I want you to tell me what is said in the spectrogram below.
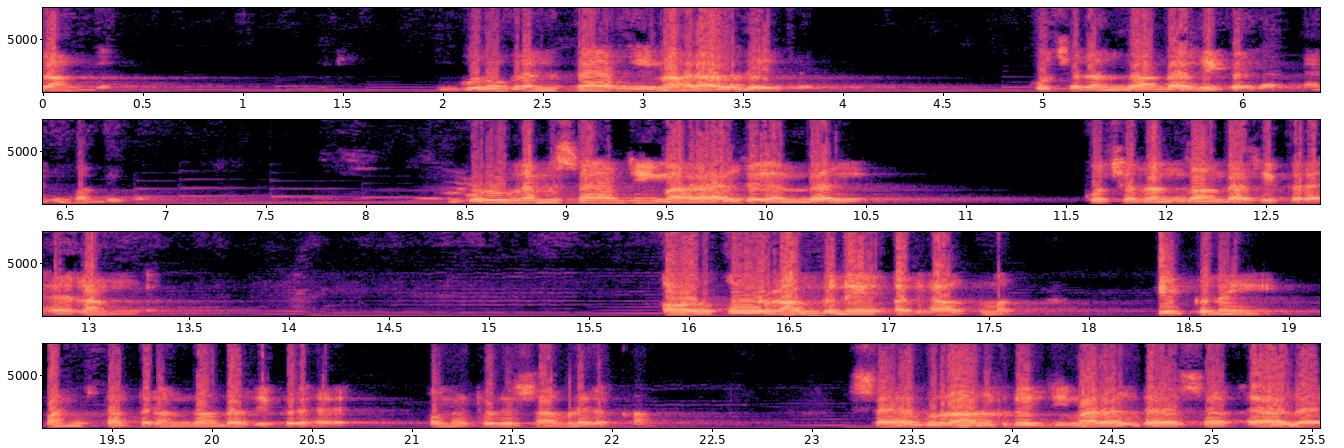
ਰੰਗ। ਗੁਰੂ ਗ੍ਰੰਥ ਸਾਹਿਬ ਜੀ ਮਹਾਰਾਜ ਦੇ ਕੁਝ ਰੰਗਾਂ ਦਾ ਜ਼ਿਕਰ ਹੈ, ਇਹਨੂੰ ਬੰਦੇ ਕਰ। ਗੁਰੂ ਗ੍ਰੰਥ ਸਾਹਿਬ ਜੀ ਮਹਾਰਾਜ ਦੇ ਅੰਦਰ ਕੁਝ ਰੰਗਾਂ ਦਾ ਜ਼ਿਕਰ ਹੈ, ਰੰਗ। ਔਰ ਉਹ ਰੰਗ ਨੇ ਅਧਿਆਤਮਕ। ਇੱਕ ਨਹੀਂ ਪੰਜ ਸੱਤ ਰੰਗਾਂ ਦਾ ਜ਼ਿਕਰ ਹੈ, ਉਹ ਮੈਂ ਤੁਹਾਡੇ ਸਾਹਮਣੇ ਰੱਖਾਂ। ਸਾਹਿਬ ਗੁਰੂ ਨਾਨਕ ਦੇਵ ਜੀ ਮਹਾਰਾਜ ਦਾ ਐਸਾ ਖਿਆਲ ਹੈ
